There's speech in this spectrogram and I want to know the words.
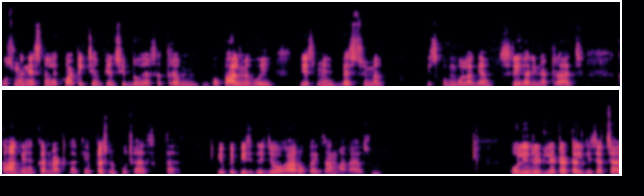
उसमें नेशनल एक्वाटिक चैंपियनशिप 2017 में भोपाल में हुई, जिसमें बेस्ट स्विमर किसको बोला गया? श्रीहरि नटराज। कहाँ के हैं? कर्नाटका के। प्रश्न पूछा जा सकता है। यूपीपी जो आरओ का एग्ज़ाम आ रहा है उसमें। ओलिव रिडले टर्टल की चर्चा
